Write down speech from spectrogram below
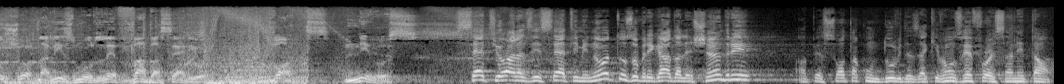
O jornalismo levado a sério. Vox News. Sete horas e sete minutos. Obrigado, Alexandre. O pessoal está com dúvidas aqui. Vamos reforçando então.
